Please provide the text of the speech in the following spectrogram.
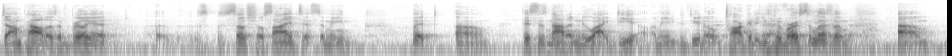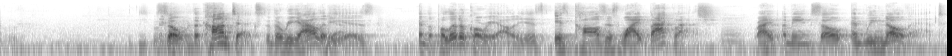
John Powell is a brilliant uh, social scientist. I mean, but um, this is not a new idea. I mean, you know, targeted universalism. Um, so the context, the reality yeah. is, and the political reality is, it causes white backlash, mm. right? I mean, so and we know that,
